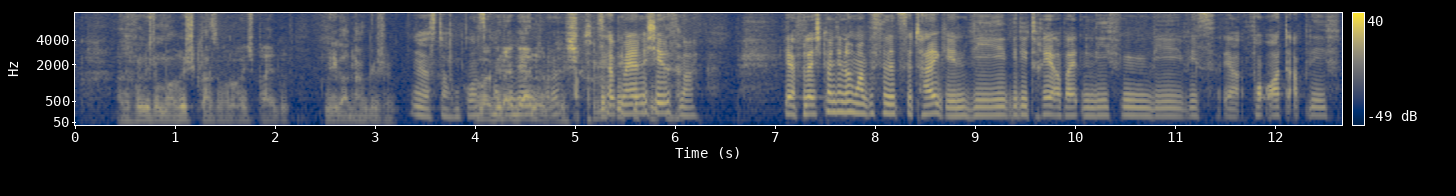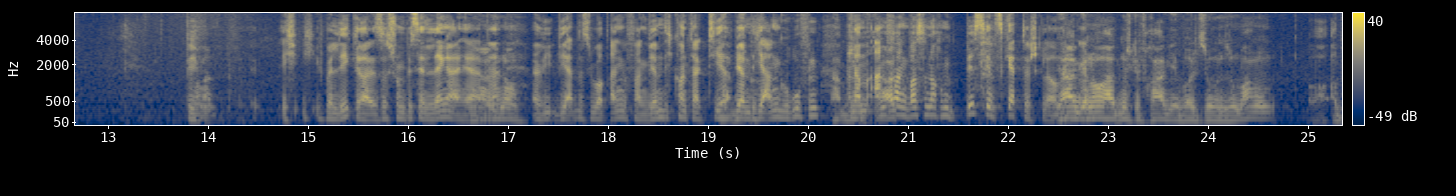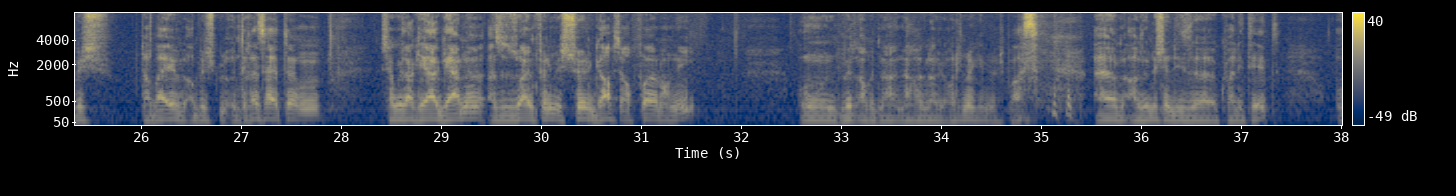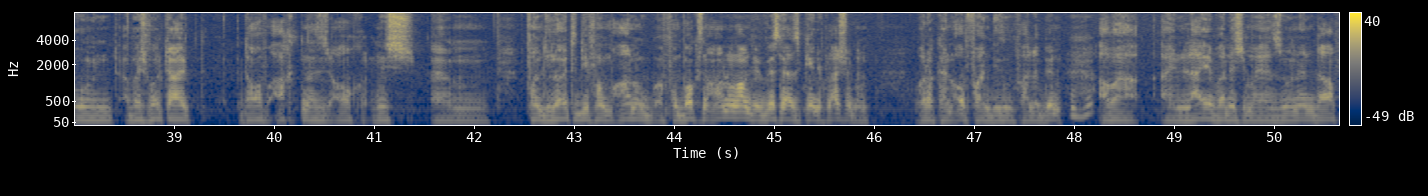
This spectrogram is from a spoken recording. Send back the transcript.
Also finde ich nochmal richtig klasse von euch beiden. Mega Dankeschön. Ja, das ist doch ein großes Immer wieder Kompliment, gerne. oder? Ich- Das hört man ja nicht jedes Mal. Ja, vielleicht könnt ihr noch mal ein bisschen ins Detail gehen, wie, wie die Dreharbeiten liefen, wie wie es ja, vor Ort ablief. Wie, ich ich überlege gerade, es ist schon ein bisschen länger her. Ja, ne? genau. Äh, Wie, wie hat das überhaupt angefangen? Wir haben dich kontaktiert, Ja, wir haben dich angerufen Hab und am gefragt. Anfang warst du noch ein bisschen skeptisch, glaube Ja, ich. ne? genau, hat mich gefragt, ihr wollt so und so machen, ob ich dabei, ob ich Interesse hätte. Ich habe gesagt, ja, gerne. Also so ein Film ist schön, gab es ja auch vorher noch nie. Und wird auch na, nachher, glaube ich, auch nicht mehr geben, Spaß. ähm, also nicht in diese Qualität. Und, aber ich wollte halt darauf achten, dass ich auch nicht ähm, von den Leuten, die vom, Ahnung, vom Boxen Ahnung haben, die wissen ja, dass ich keine Flasche bin. Oder kein Opfer in diesem Falle bin. Aber ein Laie, weil ich immer ja so nennen darf,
